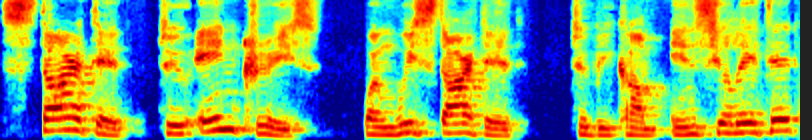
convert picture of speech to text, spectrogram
started to increase when we started to become insulated.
